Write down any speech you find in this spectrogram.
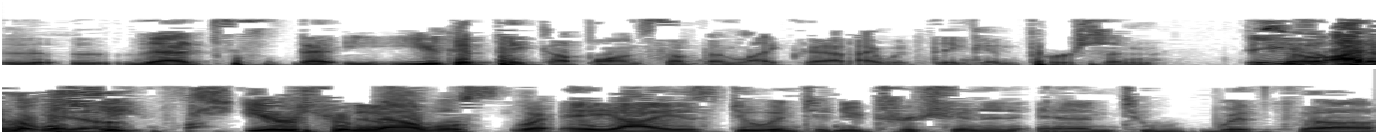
uh, that's that you could pick up on something like that. I would think in person. Easily. So I don't know. We'll Yeah. see. Five years from Yeah. now, we'll see what AI is doing to nutrition and, and to with uh,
